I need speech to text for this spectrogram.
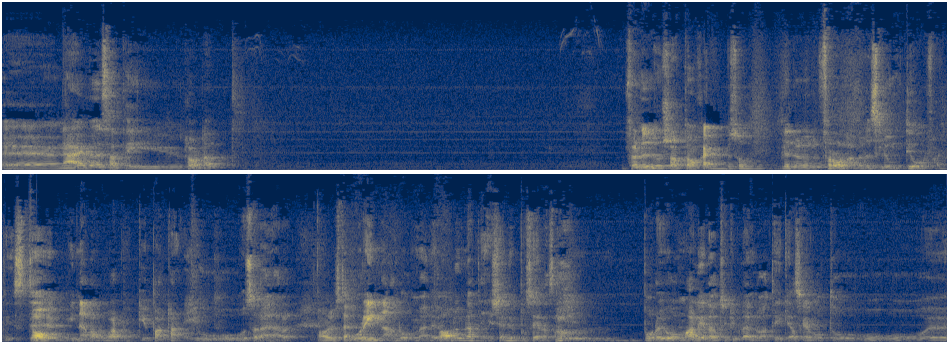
Eh, nej, men så att det är ju klart att för nyårsafton själv så blir det väl förhållandevis lugnt i år faktiskt. Ja. Eh, Innan har det varit mycket partaj och, och sådär Ja, just det. år innan då. Men det Ja. har lugnat ner sig nu på senaste. Både jag och Malena tycker väl ändå att det är ganska gott att och, och, eh,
